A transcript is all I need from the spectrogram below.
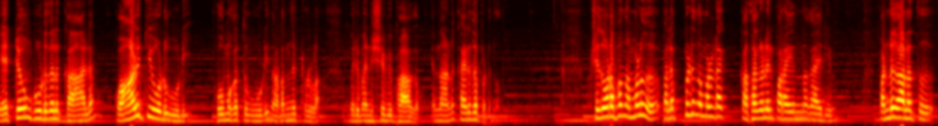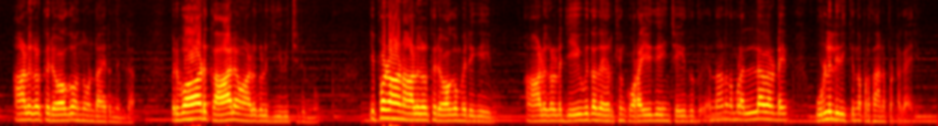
ഏറ്റവും കൂടുതൽ കാലം ക്വാളിറ്റിയോടുകൂടി ഭൂമുഖത്തുകൂടി നടന്നിട്ടുള്ള ഒരു മനുഷ്യവിഭാഗം എന്നാണ് കരുതപ്പെടുന്നത്. പക്ഷെ ഇതോടൊപ്പം നമ്മൾ പലപ്പോഴും നമ്മളുടെ കഥകളിൽ പറയുന്ന കാര്യം പണ്ട് കാലത്ത് ആളുകൾക്ക് രോഗമൊന്നും ഉണ്ടായിരുന്നില്ല. ഒരുപാട് കാലം ആളുകൾ ജീവിച്ചിരുന്നു. ഇപ്പോഴാണ് ആളുകൾക്ക് രോഗം വരികയും ആളുകളുടെ ജീവിത ദൈർഘ്യം കുറയുകയും ചെയ്തത് എന്നാണ് നമ്മളെല്ലാവരുടെയും ഉള്ളിലിരിക്കുന്ന പ്രധാനപ്പെട്ട കാര്യം.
